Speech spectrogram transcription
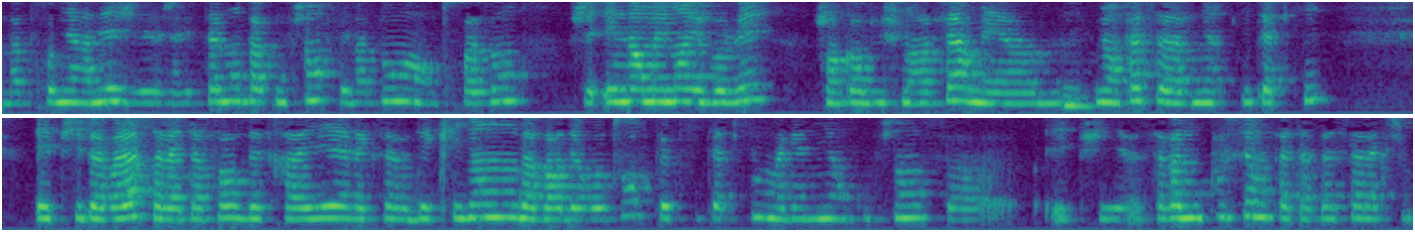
ma première année, j'avais tellement pas confiance. Et maintenant, en trois ans, j'ai énormément évolué. J'ai encore du chemin à faire, mais, mhm. mais en fait, ça va venir petit à petit. Et puis bah voilà, ça va être à force de travailler avec des clients, d'avoir des retours, que petit à petit on va gagner en confiance. Euh, et puis euh, ça va nous pousser en fait à passer à l'action.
